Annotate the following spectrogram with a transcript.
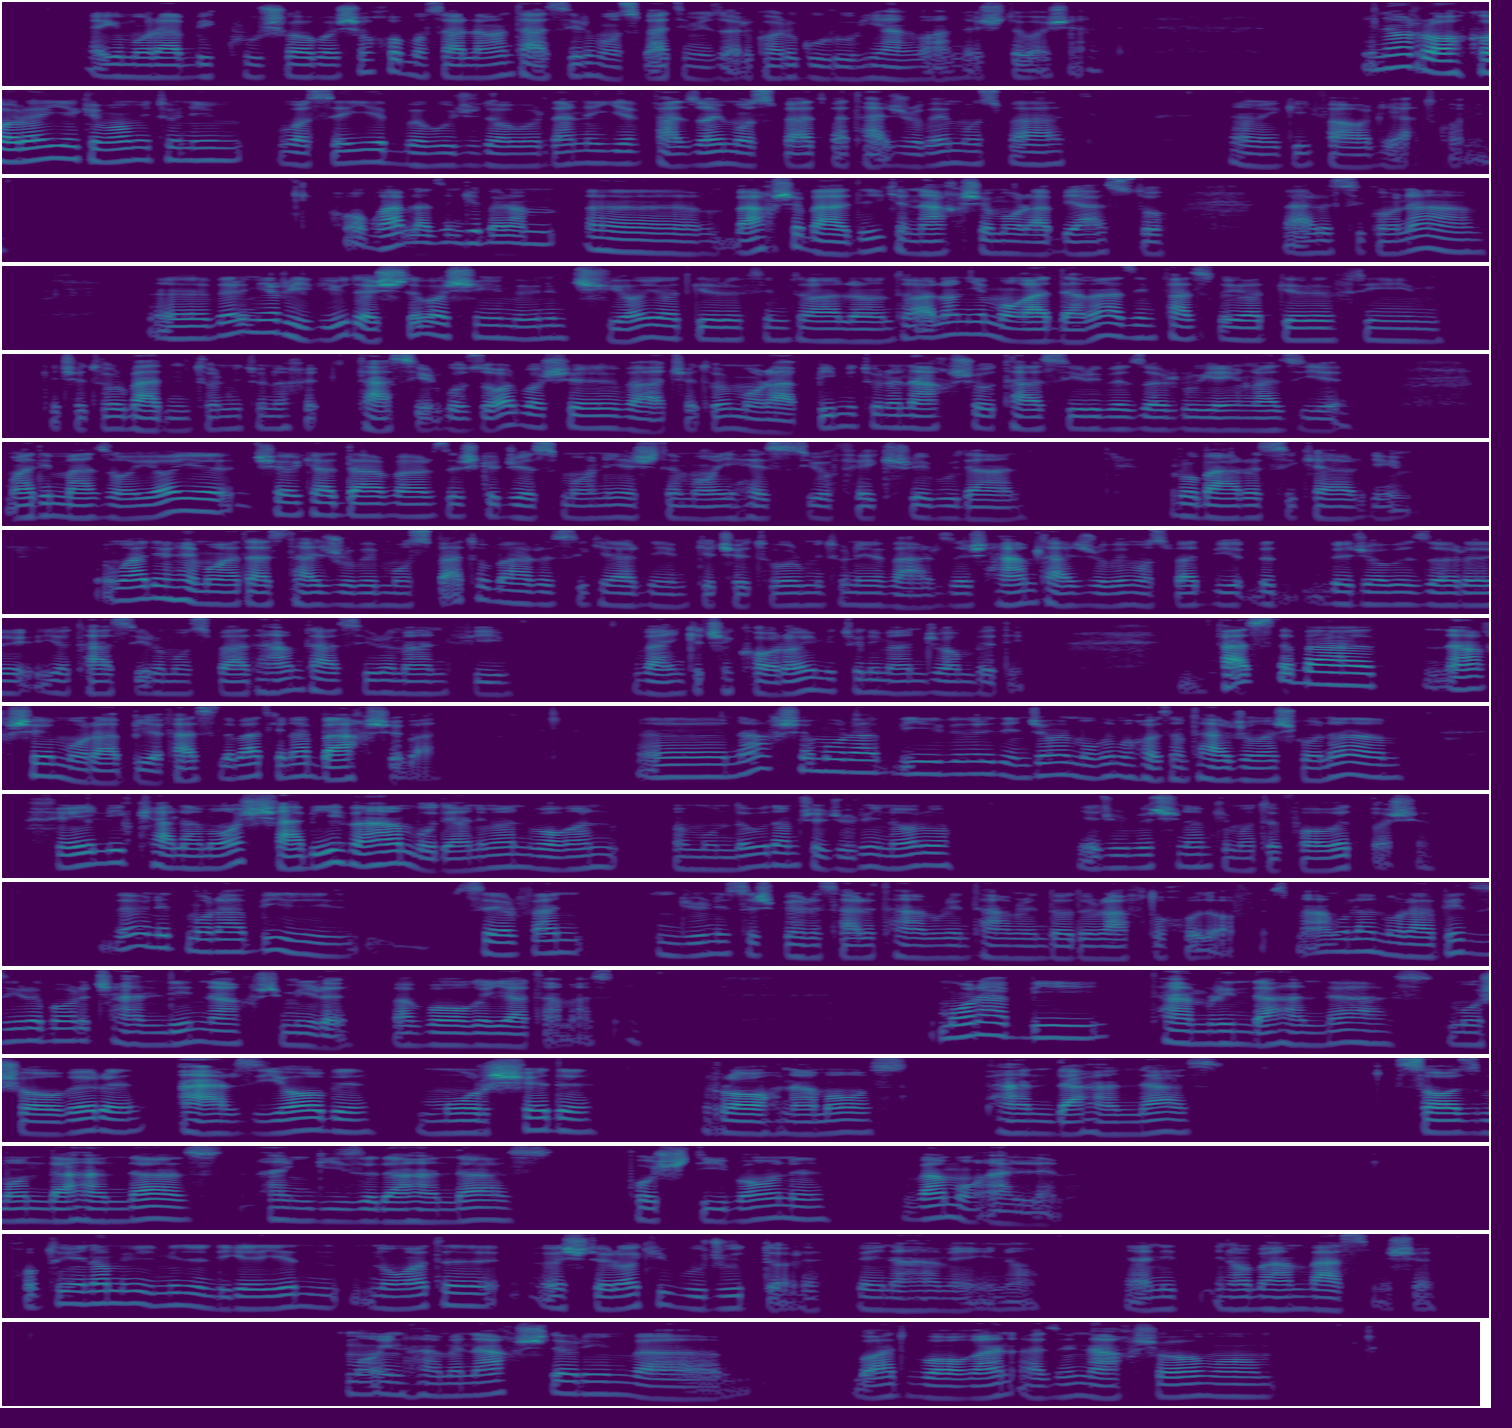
اگه مربی کوشا باشه خب مسلما تاثیر مثبتی می‌ذاره. کار گروهی هم با هم داشته باشن. اینا راهکارهاییه که ما می‌تونیم واسه به وجود آوردن یه فضای مثبت و تجربه مثبت همگی فعالیت کنیم. خب قبل از اینکه برم بخش بعدی که نقش مربی هست و بررسی کنم. بریم یه ریویو داشته باشیم ببینیم چیا یاد گرفتیم تا الان. تا الان یه مقدمه از این فصل رو یاد گرفتیم که چطور بدمینتون می‌تونه خ... تأثیر گذار باشه و چطور مربی می‌تونه نقش و تأثیری بذاره روی این قضیه. اومدیم مزایای شرکت در ورزش که جسمانی اجتماعی حسی و فکری بودن رو بررسی کردیم. اومدیم حمایت از تجربه مثبت رو بررسی کردیم که چطور می‌تونه ورزش هم تجربه مثبت به جا بذاره یا تاثیر مثبت هم تاثیر منفی و اینکه چه کارهایی می‌تونیم انجام بدیم. فصل بعد نقش مربیه فصل بعد که نه بخش بعد. نقش مربی ببینید اینجا من موقع می‌خواستم ترجمهش کنم خیلی کلمه ها شبیه به هم بود. یعنی من واقعا مونده بودم چجوری اینا رو یه جور بچینم که متفاوت باشه. ببینید مربی صرفا اینجوری نیستش بره سر تمرین تمرین داد و رفت و خدافز معمولا مربی زیر بار چندین نقش میره و واقعیت هم از این. مربی تمرین دهنده است مشاور ارزیاب مرشد راهنماست پند دهنده است سازمان دهنده است انگیزه دهنده است پشتیبان و معلم. خب توی اینا می‌دونید دیگه یه نقاط اشتراکی وجود داره بین همه اینا. یعنی اینا به هم وصل میشه. ما این همه نقش داریم و باید واقعا از این نقش ها ما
